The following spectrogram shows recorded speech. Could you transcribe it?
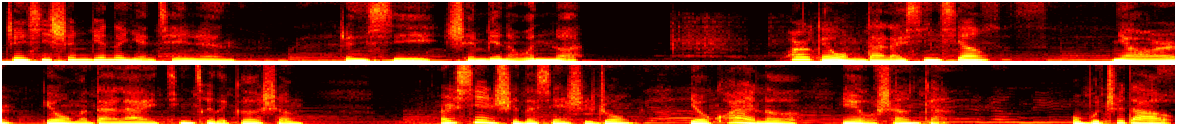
珍惜身边的眼前人，珍惜身边的温暖。花儿给我们带来馨香，鸟儿给我们带来清脆的歌声，而现实的现实中有快乐也有伤感，我不知道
